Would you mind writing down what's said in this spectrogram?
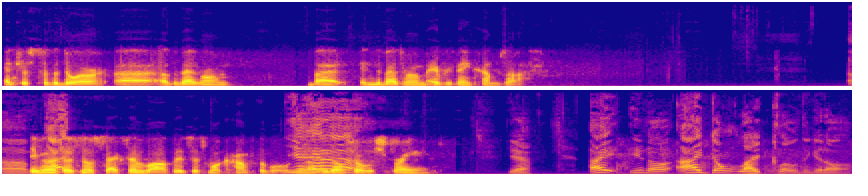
entrance to the door uh, of the bedroom, but in the bedroom, everything comes off. Um, Even if I- there's no sex involved, it's just more comfortable. You know, you don't feel restrained. Yeah. I you know, I don't like clothing at all.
